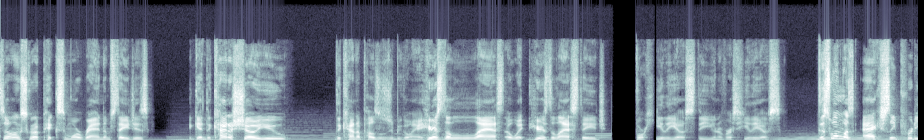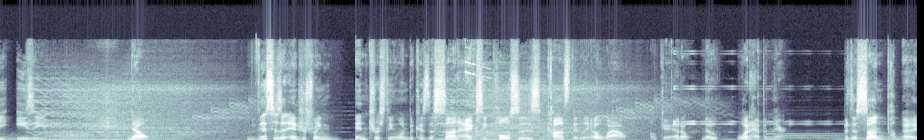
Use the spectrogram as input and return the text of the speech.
So I'm just going to pick some more random stages, again, to kind of show you the kind of puzzles you'll be going at. Here's the last, oh wait, here's the last stage for Helios, the universe Helios. This one was actually pretty easy. Now, this is an interesting interesting one because the sun actually pulses constantly. Oh, wow. Okay, I don't know what happened there. But the sun uh,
